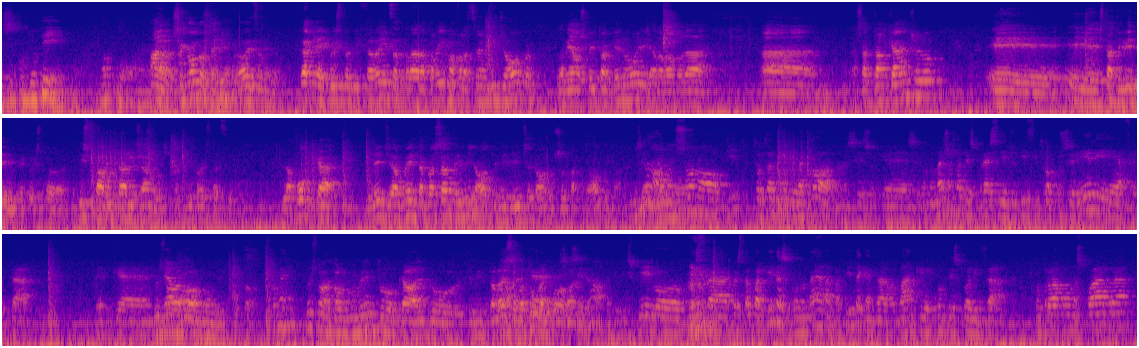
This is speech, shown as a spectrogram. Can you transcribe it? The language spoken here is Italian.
nel secondo tempo. Dopo, eh, allora, secondo tempo, perché questa differenza tra la prima frazione di gioco, l'abbiamo scritto anche noi, eravamo da a, a Sant'Arcangelo e, è stata evidente questa disparità diciamo, di prestazioni. La bocca leggermente abbassata di Minotti mi dice no, non sono d'accordo. No, non sono totalmente d'accordo, nel senso che secondo me sono stati espressi dei giudizi troppo severi e affrettati. Perché questo dobbiamo... è un altro argomento. No. Questo è un altro argomento caldo che mi interessa, no, ma tu vai qua sì, sì, no, perché ti spiego, questa, questa partita secondo me è una partita che andava anche contestualizzata. Incontravamo una squadra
